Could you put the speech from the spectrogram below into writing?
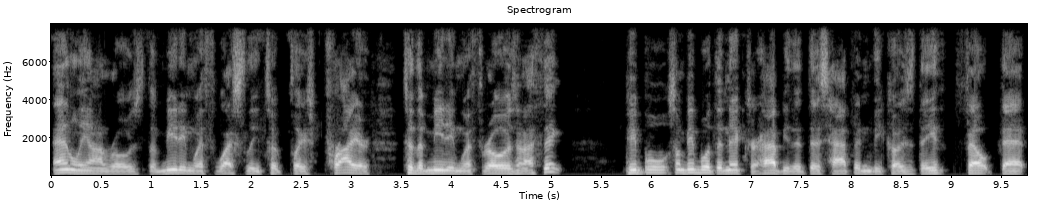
and Leon Rose. The meeting with Wesley took place prior to the meeting with Rose. And I think people, some people with the Knicks are happy that this happened because they felt that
